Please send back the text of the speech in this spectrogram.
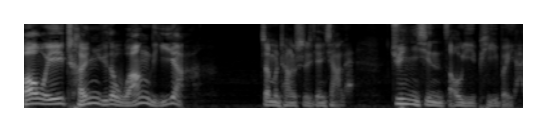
包围陈馀的王离呀，这么长时间下来，军心早已疲惫呀。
